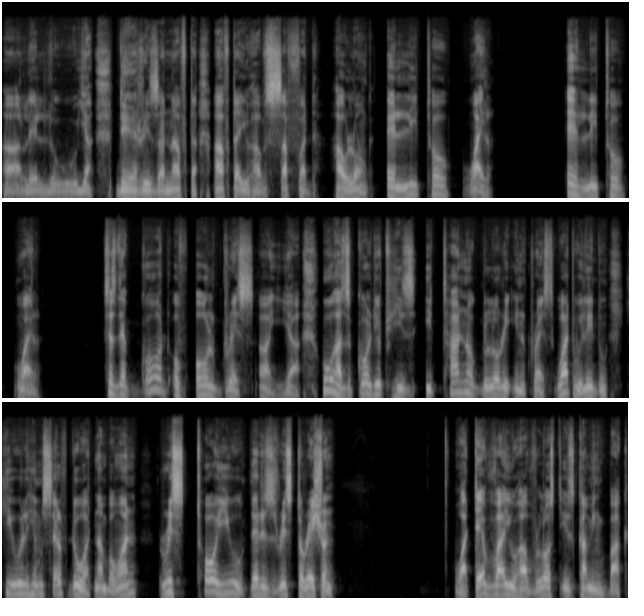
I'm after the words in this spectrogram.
Hallelujah. There is an after. After you have suffered how long? A little while. A little while. Says the God of all grace, oh yeah, who has called you to his eternal glory in Christ. What will he do? He will himself do what? Number one, restore you. There is restoration. Whatever you have lost is coming back.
